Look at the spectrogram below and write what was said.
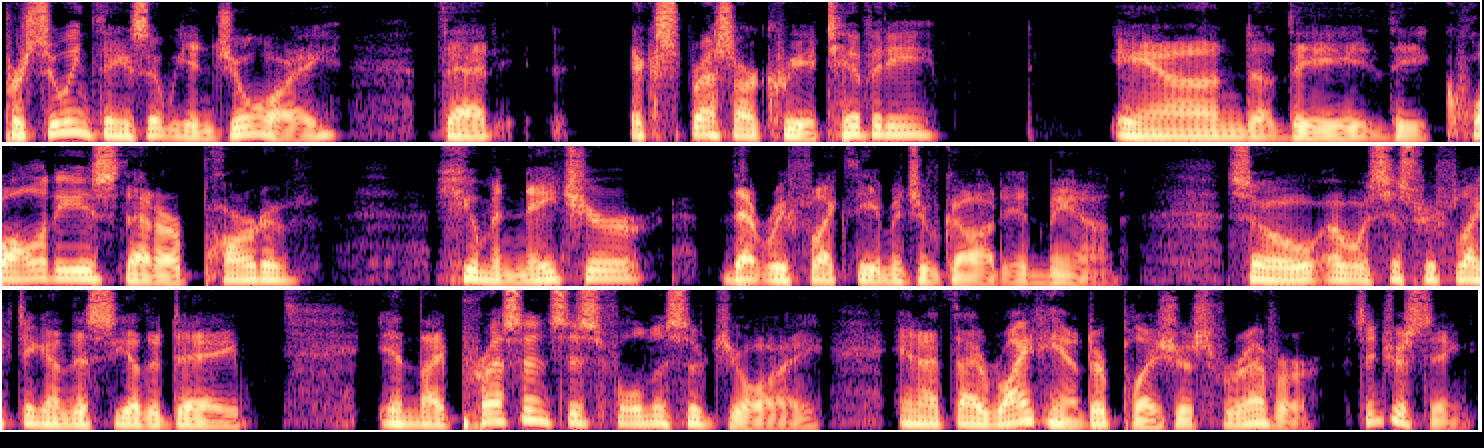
pursuing things that we enjoy that express our creativity and the the qualities that are part of human nature that reflect the image of God in man. So I was just reflecting on this the other day. In thy presence is fullness of joy, and at thy right hand are pleasures forever. It's interesting.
